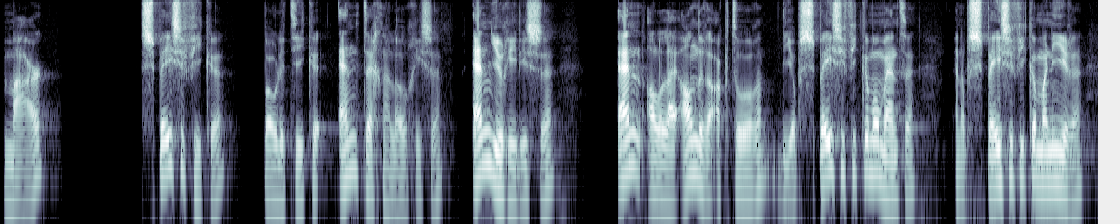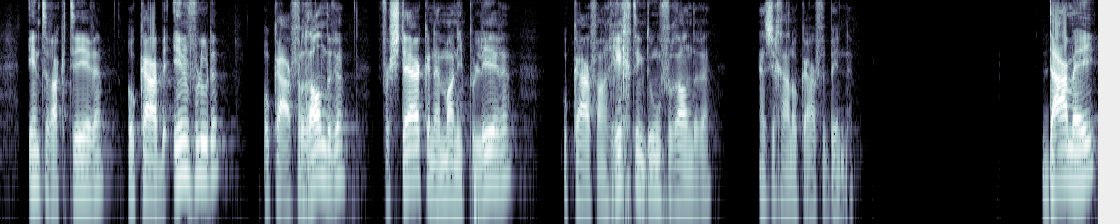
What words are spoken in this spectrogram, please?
maar specifieke politieke en technologische en juridische en allerlei andere actoren die op specifieke momenten en op specifieke manieren interacteren, elkaar beïnvloeden, elkaar veranderen, versterken en manipuleren, elkaar van richting doen veranderen en zich aan elkaar verbinden. Daarmee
